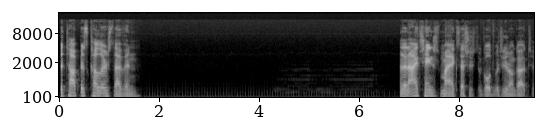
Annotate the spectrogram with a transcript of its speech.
The top is color 7. And then I changed my accessories to gold, but you don't got to.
